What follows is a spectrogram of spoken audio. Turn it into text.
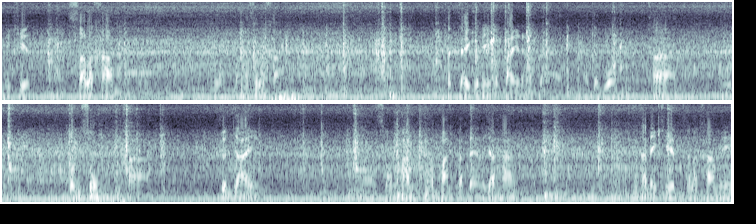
ในเขตสารคาม งหวัดมหาสารคาม ถ้าไกลกว่านี้ก็ไปนะครับ แต่อาจจะบวกค่าขนส่งค่าเคลื่อนย้ายสองพันสามพันแล้วแต่ระยะทางนะครับ แต่ถ้าในเขตสารคามนี่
